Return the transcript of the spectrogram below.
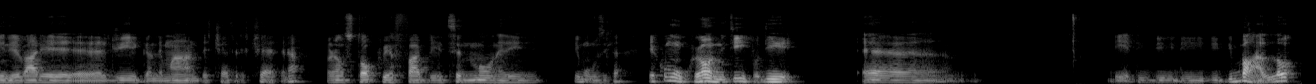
quindi le varie gig, le mande, eccetera, eccetera. Non sto qui a farvi il sermone di, di musica. E comunque ogni tipo di, eh, di, di, di, ballo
